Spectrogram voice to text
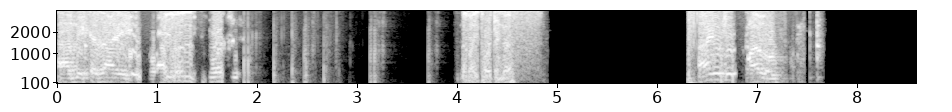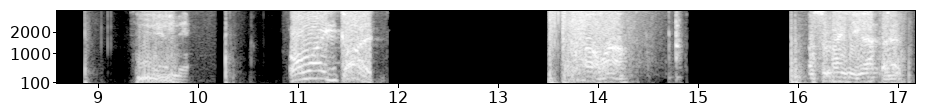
Uh, because I already beat the He level. wasn't torture. That's why he's torturing us. I already beat the level. Oh my god! Oh wow. I'm surprised you got that.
